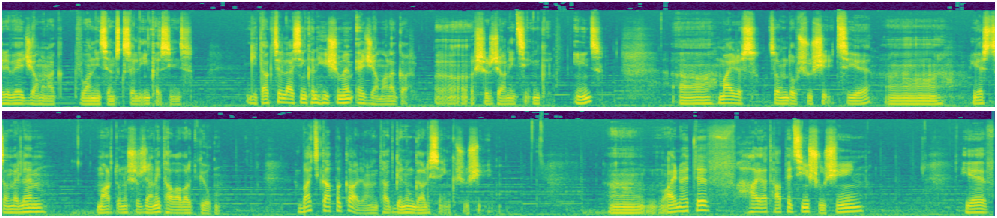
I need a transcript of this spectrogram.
երևի այդ ժամանակվանից եմ սկսել ինքս ինձ գիտակցել, այսինքն հիշում եմ այդ ժամանակա շրջանից ինձ մայրս ծննդով Շուշիցի է ես ծնվել եմ Մարտունու շրջանի Թաղավարտ գյուղում բայց կապը կար անընդհատ գնում գալիս էինք Շուշի այնուհետև հայաթափեցին Շուշին եւ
